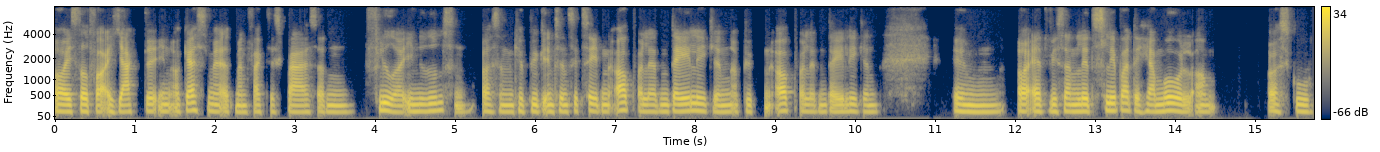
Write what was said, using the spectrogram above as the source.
og i stedet for at jagte en orgasme, at man faktisk bare sådan flyder i nydelsen, og sådan kan bygge intensiteten op, og lade den dale igen, og bygge den op, og lade den dale igen. Øhm, og at vi sådan lidt slipper det her mål om at skulle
